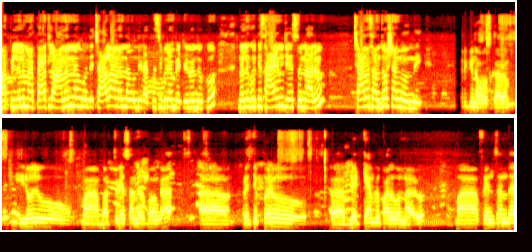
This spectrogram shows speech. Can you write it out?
మా పిల్లలు మా పేటలో ఆనందంగా ఉంది చాలా ఆనందంగా ఉంది రక్త శిబిరం పెట్టినందుకు. నలుగురికి సాయం చేస్తున్నారు. చాలా సంతోషంగా ఉంది. అందరికీ నమస్కారం. ఈరోజు మా బర్త్డే సందర్భంగా ఆ, ప్రతి ఒక్కరు బ్లడ్ క్యాంప్లో పాల్గొన్నారు. మా ఫ్రెండ్స్ అంతా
